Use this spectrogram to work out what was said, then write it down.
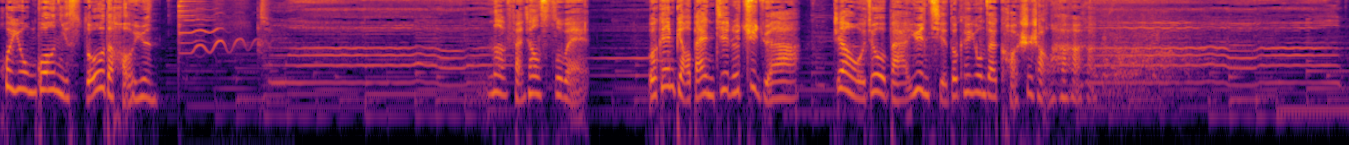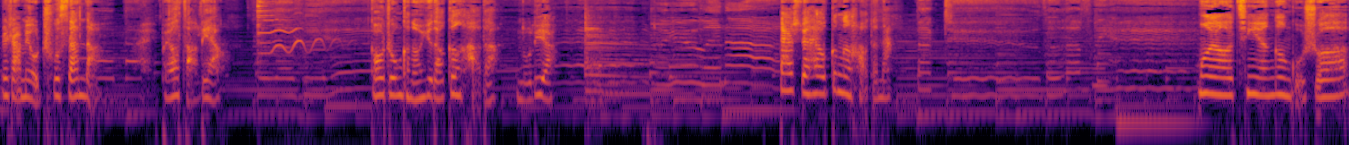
会用光你所有的好运。那反向思维，我跟你表白，你记着拒绝啊。这样我就把运气都可以用在考试上了，哈哈哈。为啥没有初三的？哎，不要早恋，高中可能遇到更好的，努力啊！大学还有更更好的呢。莫要轻言亘古说，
